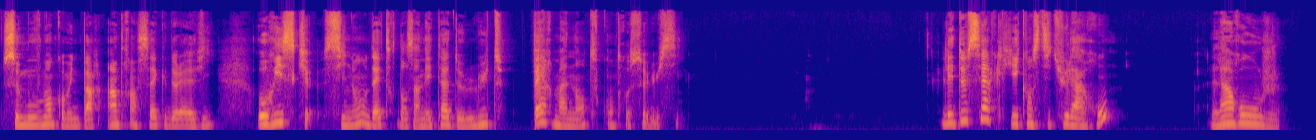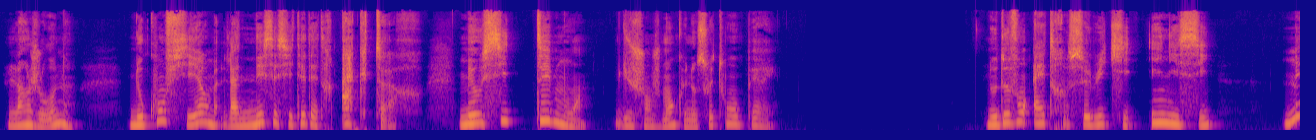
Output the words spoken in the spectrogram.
ce mouvement comme une part intrinsèque de la vie, au risque sinon d'être dans un état de lutte permanente contre celui-ci? Les deux cercles qui constituent la roue, l'un rouge, l'un jaune, nous confirment la nécessité d'être acteurs, mais aussi témoins du changement que nous souhaitons opérer. Nous devons être celui qui initie, mais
